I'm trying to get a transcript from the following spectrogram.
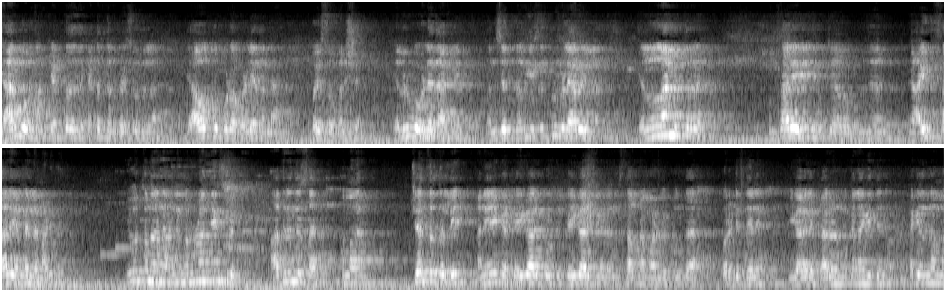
ಯಾರಿಗೂ ನಾನು ಕೆಟ್ಟದ ಕೆಟ್ಟದ್ದನ್ನು ಬಯಸುವುದಿಲ್ಲ. ಯಾವತ್ತೂ ಕೂಡ ಒಳ್ಳೆಯದನ್ನು ಬಯಸುವ ಮನುಷ್ಯ. ಎಲ್ರಿಗೂ ಒಳ್ಳೆಯದಾಗಲಿ. ನನ್ನ ನನಗೆ ಶತ್ರುಗಳು ಯಾರೂ ಇಲ್ಲ. ಎಲ್ಲ ಮಿತ್ರರೇ. ಒಂದು ಸಾರಿ ಐದು ಸಾರಿ ಎಂ ಎಲ್ ಎ ಮಾಡಿದ್ದೆ. ಇವತ್ತು ನಾನು ನಿಮ್ಮ ಋಣ ತೀರಿಸಬೇಕು. ಆದ್ದರಿಂದ ಸಹ ನಮ್ಮ ಕ್ಷೇತ್ರದಲ್ಲಿ ಅನೇಕ ಕೈಗಾರಿಕೆ ಕೈಗಾರಿಕೆಗಳನ್ನು ಸ್ಥಾಪನೆ ಮಾಡಬೇಕು ಅಂತ ಹೊರಟಿದ್ದೇನೆ. ಈಗಾಗಲೇ ಕಾರ್ಯೋನ್ಮುಖನಾಗಿದ್ದೇನೆ. ಯಾಕೆಂದರೆ ನಮ್ಮ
